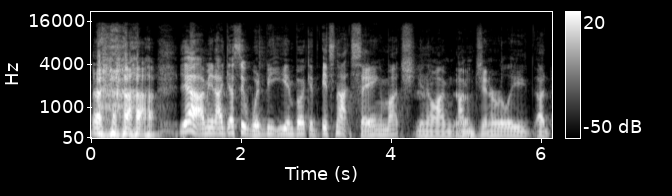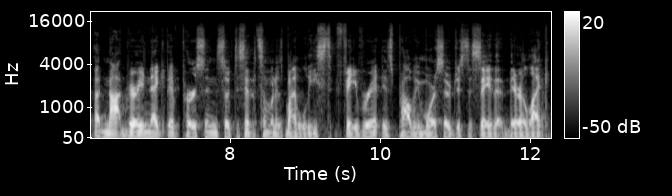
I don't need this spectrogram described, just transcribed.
yeah, I mean, I guess it would be Ian Book. It, it's not saying much, you know. I'm yeah. I'm generally a, a, not very negative person, so to say that someone is my least favorite is probably more so just to say that they're like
